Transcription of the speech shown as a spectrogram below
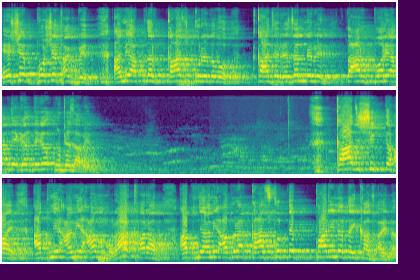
এসে বসে থাকবেন। আমি আপনার কাজ করে দেবো, কাজের রেজাল্ট নেবেন, তারপরে আপনি এখান থেকে উঠে যাবেন। কাজ শিখতে হয়। আপনি আমি আমরা খারাপ, আপনি আমি আমরা কাজ করতে পারি না, তাই কাজ হয় না।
